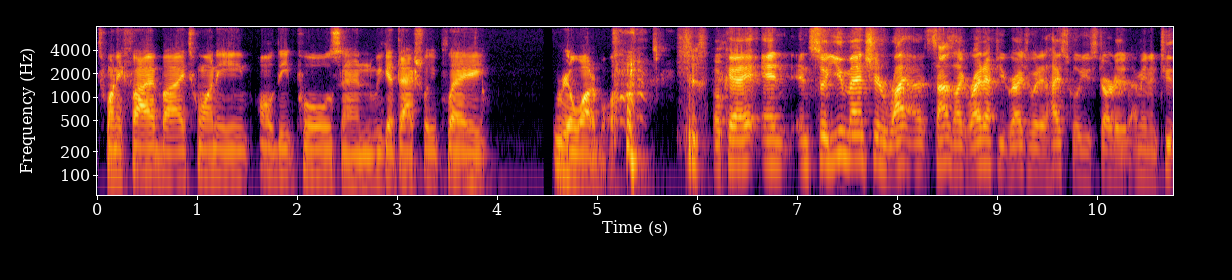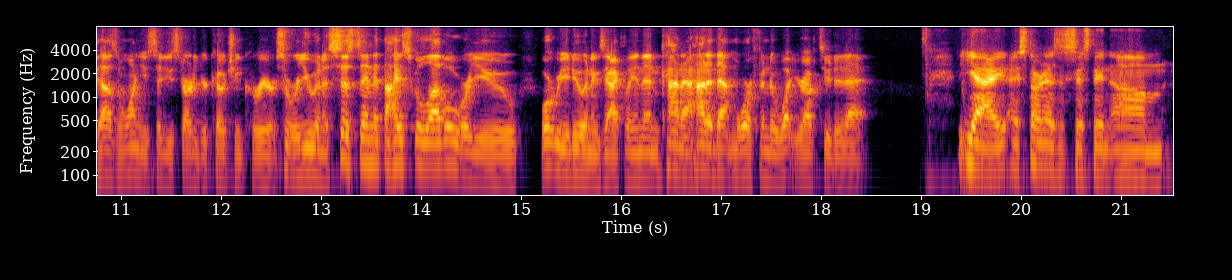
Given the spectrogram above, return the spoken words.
25 by 20 all deep pools, and we get to actually play real water ball. okay, and and so you mentioned right. It sounds like right after you graduated high school, you started. I mean, in 2001, you said you started your coaching career. So were you an assistant at the high school level? Were you what were you doing exactly? And then kind of how did that morph into what you're up to today? Yeah, I, I started as assistant. Um,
